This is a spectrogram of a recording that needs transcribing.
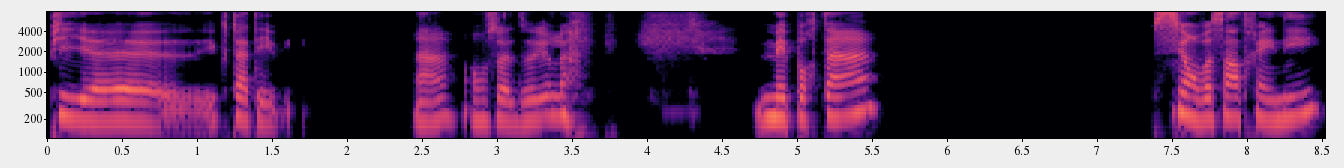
puis euh, écouter la TV. Hein? On va se le dire, là. Mais pourtant, si on va s'entraîner,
